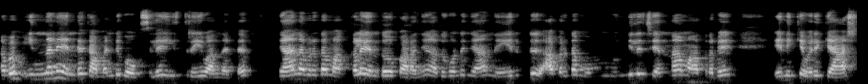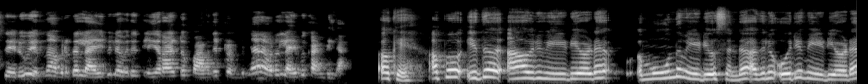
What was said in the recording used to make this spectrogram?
അപ്പം ഇന്നലെ എന്റെ കമന്റ് ബോക്സിൽ ഈ സ്ത്രീ വന്നിട്ട് ഞാൻ അവരുടെ മക്കളെ എന്തോ പറഞ്ഞു. അതുകൊണ്ട് ഞാൻ നേരിട്ട് അവരുടെ മുന്നിൽ ചെന്നാൽ മാത്രമേ എനിക്ക് അവർ ക്യാഷ് തരൂ എന്ന് അവരുടെ ലൈവിൽ അവർ ക്ലിയർ ആയിട്ട് പറഞ്ഞിട്ടുണ്ട്. ഞാൻ അവരുടെ ലൈവ് കണ്ടില്ല. ഓക്കെ അപ്പോ ഇത് ആ ഒരു വീഡിയോയുടെ മൂന്ന് വീഡിയോസ് ഉണ്ട്. അതിൽ ഒരു വീഡിയോയുടെ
